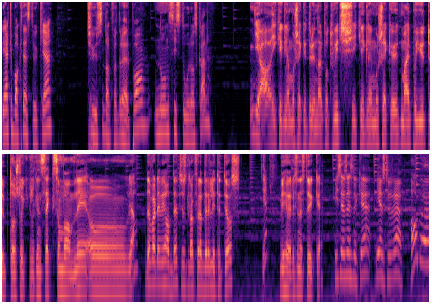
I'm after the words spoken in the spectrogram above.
Vi er tilbake neste uke. Tusen takk for at dere hører på. Noen siste ord, Oskar? Ja, ikke glem å sjekke ut Runar på Twitch. Ikke glem å sjekke ut meg på YouTube torsdag klokken seks som vanlig. Og ja, det var det vi hadde. Tusen takk for at dere lyttet til oss. Ja. Vi høres neste uke. Vi ses neste uke. Vi elsker dere. Ha det!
